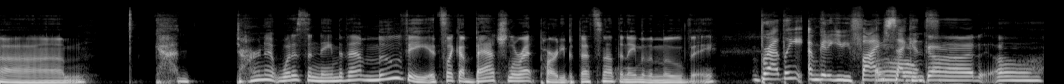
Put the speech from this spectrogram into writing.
um God darn it, what is the name of that movie? It's like a bachelorette party, but that's not the name of the movie. Bradley, I'm going to give you five Oh seconds. God. Oh.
